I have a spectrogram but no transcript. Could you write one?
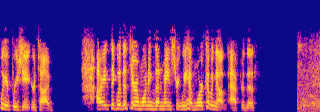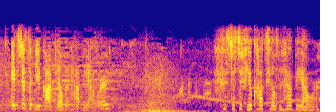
We appreciate your time. All right, stick with us here on Mornings on Main Street. We have more coming up after this. It's just a few cocktails at happy hour. It's just a few cocktails at happy hour.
